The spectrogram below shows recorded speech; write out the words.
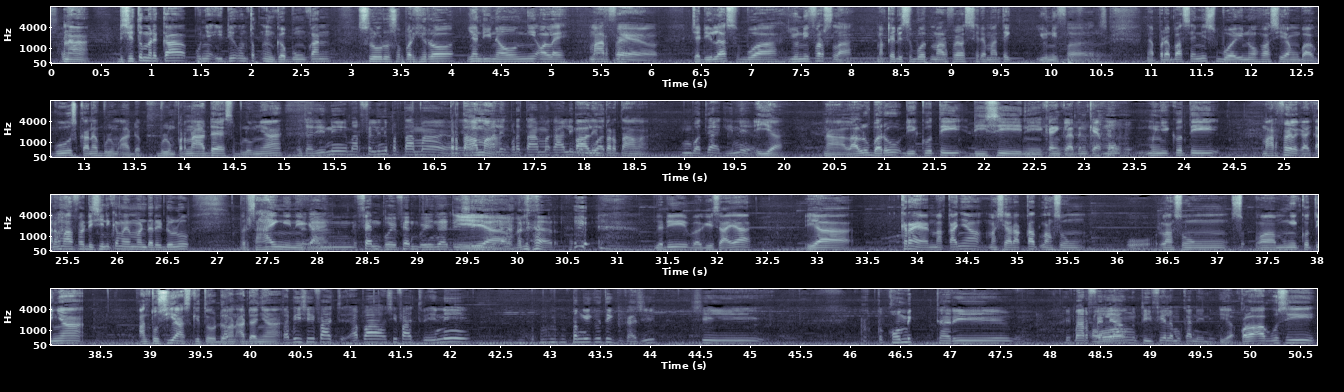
nah di situ mereka punya ide untuk menggabungkan seluruh superhero yang dinaungi oleh Marvel jadilah sebuah universe lah makanya disebut Marvel Cinematic Universe nah pada bahasa ini sebuah inovasi yang bagus karena belum ada belum pernah ada ya sebelumnya Oh, jadi ini Marvel ini pertama ya. Pertama. Yang paling pertama kali paling membuat, pertama membuat kayak gini ya. Iya. Nah, lalu baru diikuti DC nih. Kan kelihatan kayak mau mengikuti Marvel kan. Karena Marvel di sini kan memang dari dulu bersaing ini kan. Dengan fanboy-fanboynya di sini. Iya, benar. Jadi bagi saya ya keren, makanya masyarakat langsung oh, langsung uh, mengikutinya antusias gitu dengan adanya Tapi si Fajri, apa si Fajri ini mengikuti gak sih si komik dari Marvel Oh. yang difilmkan ini? Iya, kalau aku sih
